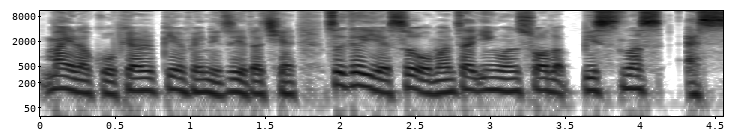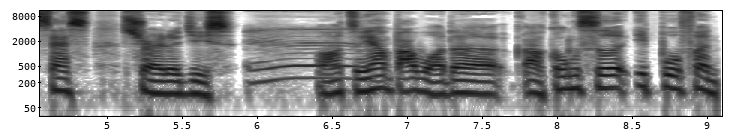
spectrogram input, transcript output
卖了股票变回你自己的钱，这个也是我们在英文说的 business access strategies。嗯哦，怎样把我的啊、公司一部分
